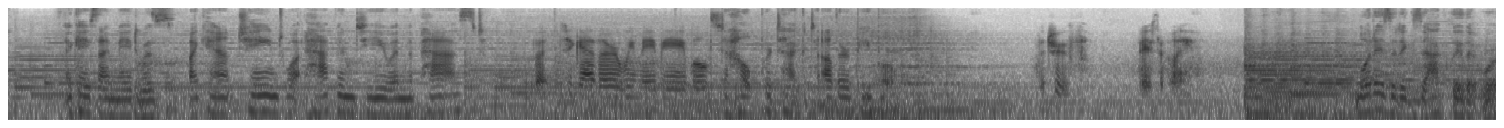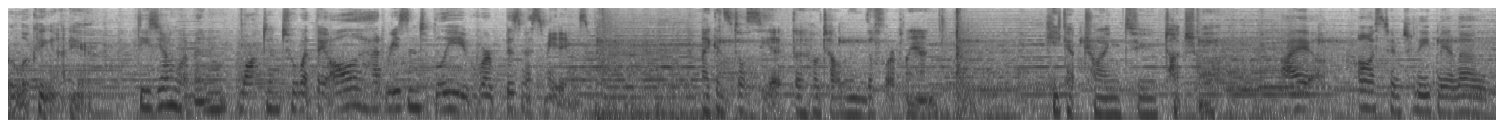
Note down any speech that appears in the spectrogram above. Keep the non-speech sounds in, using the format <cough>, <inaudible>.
The case I made was I can't change what happened to you in the past, but together we may be able to help protect other people. The truth, basically. What is it exactly that we're looking at here? These young women walked into what they all had reason to believe were business meetings. I can still see it the hotel room, the floor plan. He kept trying to touch me. I uh, asked him to leave me alone.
